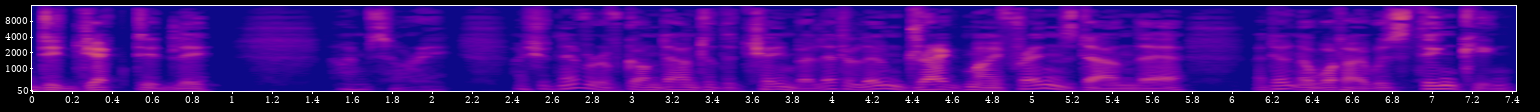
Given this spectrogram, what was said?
dejectedly. I'm sorry. I should never have gone down to the chamber, let alone dragged my friends down there. I don't know what I was thinking.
